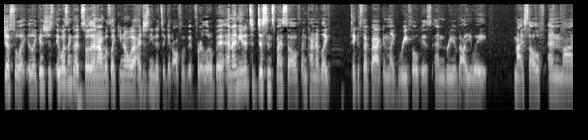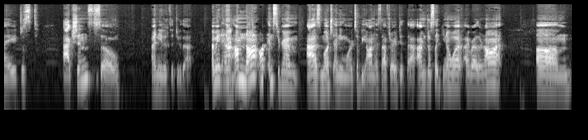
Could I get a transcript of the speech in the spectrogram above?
just so like like it's just it wasn't good. So then I was like, you know what? I just needed to get off of it for a little bit and I needed to distance myself and kind of like take a step back and like refocus and reevaluate myself and my just actions. So I needed to do that. I mean, and I'm not on Instagram as much anymore, to be honest. After I did that, I'm just like, you know what? I'd rather not. Um,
